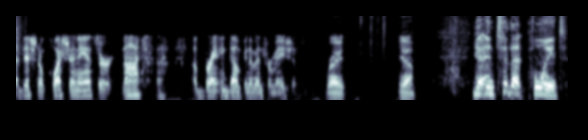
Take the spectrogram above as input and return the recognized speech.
additional question and answer, not a brain dumping of information. Right. Yeah. Yeah. And to that point,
